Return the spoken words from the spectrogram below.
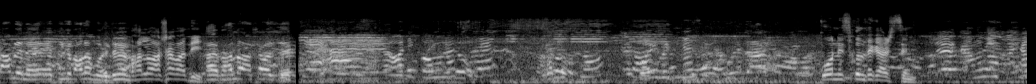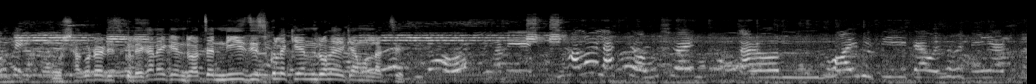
পাবে না এর থেকে ভালো পরীক্ষা। তুমি ভালো আশাবাদী? হ্যাঁ ভালো আশা আছে আর অনেক কমন আসছে প্রশ্ন সব witness কোন স্কুল থেকে আসছেন? ও সাগরটার স্কুল। এখানে কেন্দ্র আচ্ছা নিজ স্কুলে কেন্দ্র হয়ে কেমন লাগছে মানে ভালোই লাগছে অবশ্যই কারণ ওইভাবে নেই আর কি।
